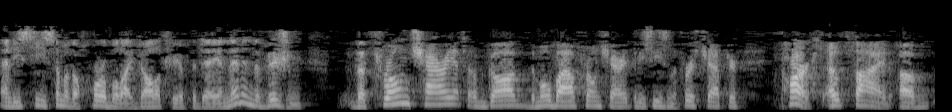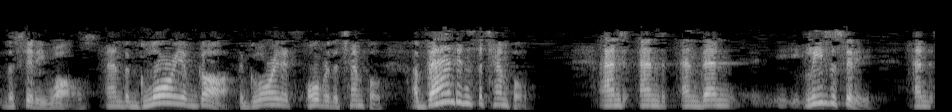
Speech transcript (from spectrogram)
and he sees some of the horrible idolatry of the day. And then in the vision, the throne chariot of God, the mobile throne chariot that he sees in the first chapter, parks outside of the city walls. And the glory of God, the glory that's over the temple, abandons the temple and, and, and then leaves the city and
